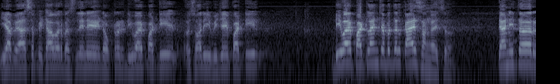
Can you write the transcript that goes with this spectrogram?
या व्यासपीठावर बसलेले doctor D Y Patil sorry Vijay Patil D Y पाटलांच्याबद्दल काय सांगायचं? त्यांनी तर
